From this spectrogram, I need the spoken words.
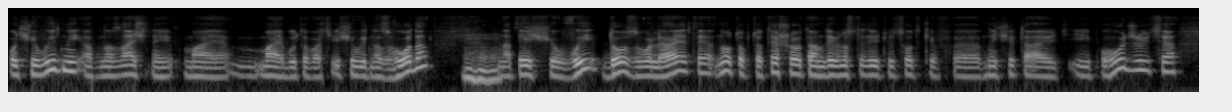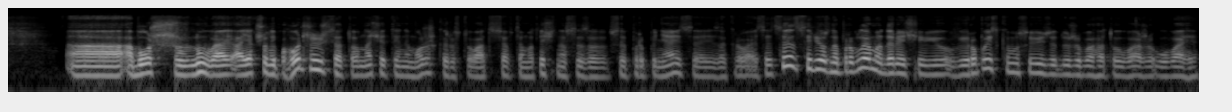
очевидний, однозначний має має бути ваша очевидна згода угу. на те, що ви дозволяєте. Ну тобто, те, що там 99% е, не читають і погоджуються. Або ж, ну, а, якщо не погоджуєшся, то значить ти не можеш користуватися автоматично, все все припиняється і закривається. Це серйозна проблема. До речі, в Європейському Союзі дуже багато уваги уваги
